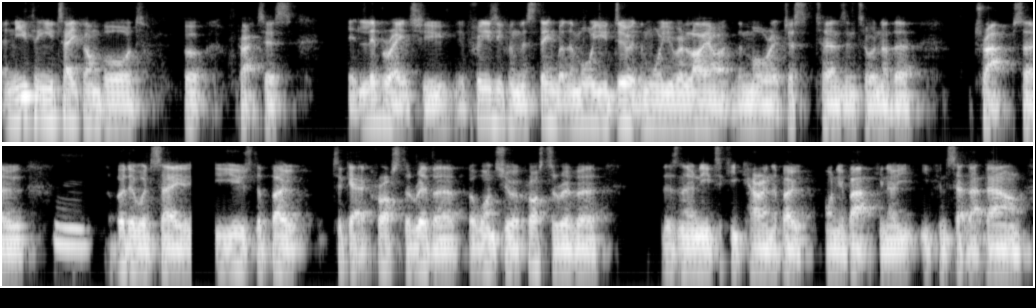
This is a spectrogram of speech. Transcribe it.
a new thing you take on board, book, practice, it liberates you. It frees you from this thing. But the more you do it, the more you rely on it, the more it just turns into another trap. So mm. the Buddha would say, you use the boat to get across the river, but once you're across the river, there's no need to keep carrying the boat on your back. You know, you, you can set that down.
